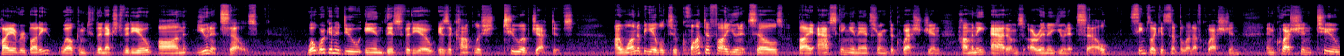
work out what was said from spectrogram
Hi everybody, welcome to the next video on unit cells. What we're going to do in this video is accomplish two objectives. I want to be able to quantify unit cells by asking and answering the question, how many atoms are in a unit cell? Seems like a simple enough question. And question two,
